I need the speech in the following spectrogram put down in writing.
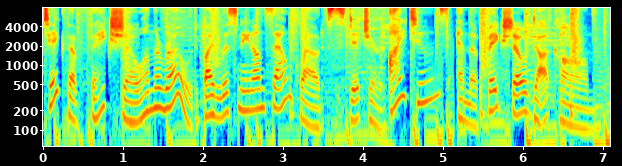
Take the fake show on the road by listening on SoundCloud, Stitcher, iTunes, and thefakeshow.com.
